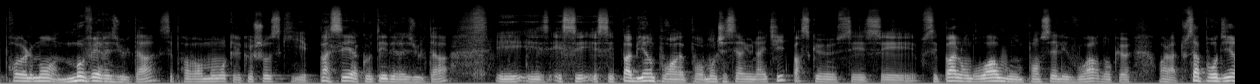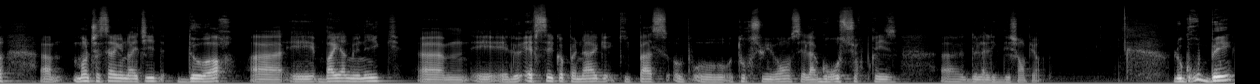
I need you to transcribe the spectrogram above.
probablement un mauvais résultat, c'est probablement quelque chose qui est passé à côté des résultats et, et, c'est, c'est pas bien pour, pour Manchester United parce que c'est, c'est, c'est pas l'endroit où on pensait les voir. Donc euh, voilà, tout ça pour dire euh, Manchester United dehors et Bayern Munich euh, et, le FC Copenhague qui passe au, tour suivant. C'est la grosse surprise euh, de la Ligue des Champions. Le groupe B,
